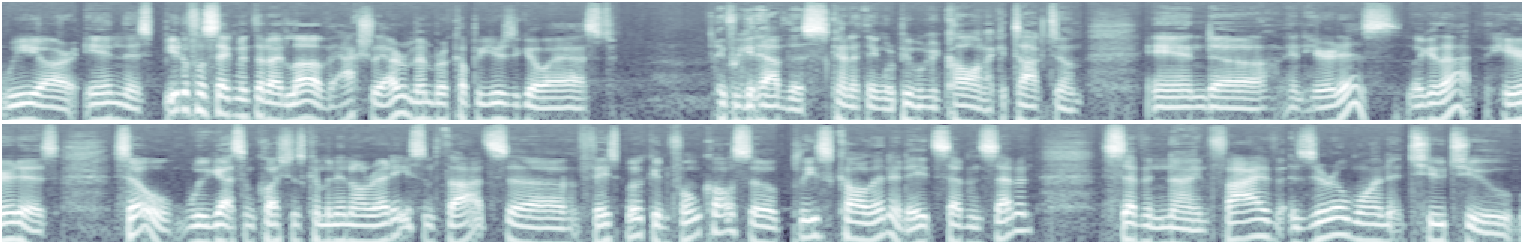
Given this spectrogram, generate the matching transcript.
We are in this beautiful segment that I love. Actually, I remember a couple years ago I asked if we could have this kind of thing where people could call and I could talk to them, and uh, and here it is. Look at that. Here it is. So we've got some questions coming in already, some thoughts, uh, Facebook and phone calls. So please call in at 877-795-0122.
